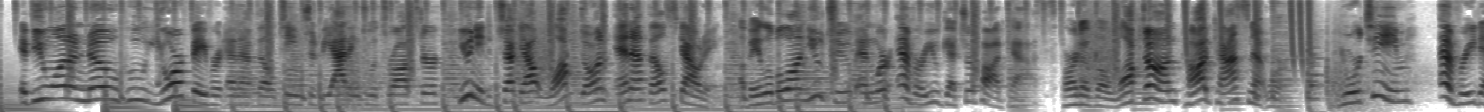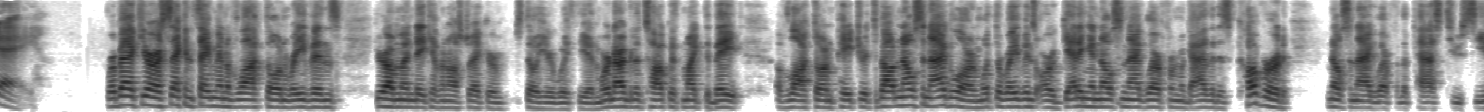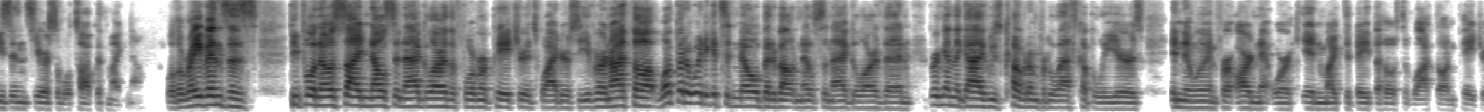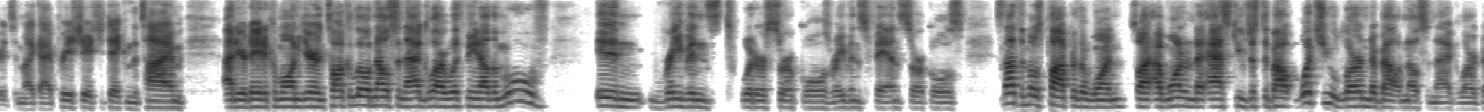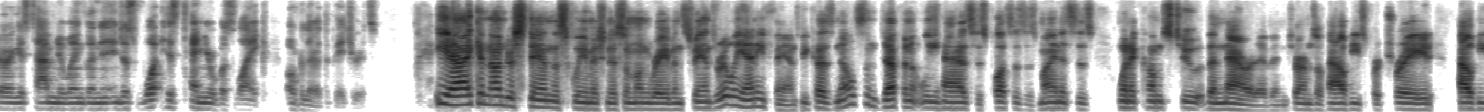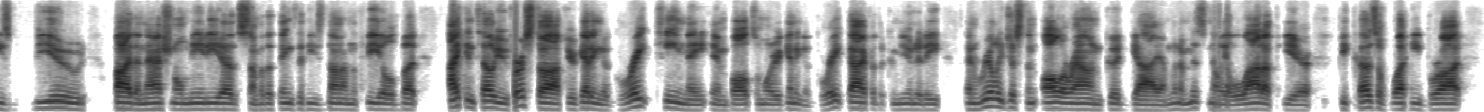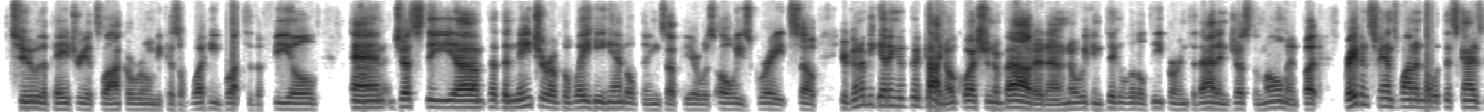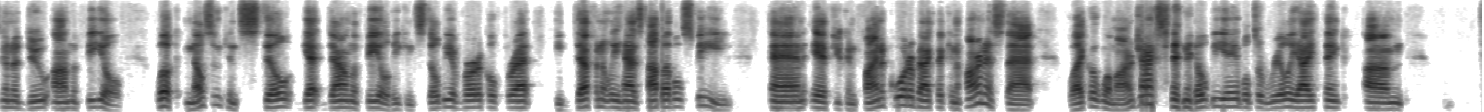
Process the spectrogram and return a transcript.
If you want to know who your favorite NFL team should be adding to its roster, you need to check out Locked On NFL Scouting, available on YouTube and wherever you get your podcasts. Part of the Locked On Podcast Network. Your team every day. We're back here, our second segment of Locked On Ravens here on Monday. Kevin Oestreicher still here with you. And we're now going to talk with Mike D'Abate of Locked On Patriots about Nelson Agholor and what the Ravens are getting in Nelson Agholor from a guy that is covered Nelson Agholor for the past two seasons here. So we'll talk with Mike now. Well, the Ravens, as people know, signed Nelson Agholor, the former Patriots wide receiver. And I thought, what better way to get to know a bit about Nelson Agholor than bring in the guy who's covered him for the last couple of years in New England for our network in Mike D'Abate, the host of Locked On Patriots. And Mike, I appreciate you taking the time out of your day to come on here and talk a little Nelson Agholor with me. Now, the move in Ravens Twitter circles, Ravens fan circles, it's not the most popular one. So I, I, wanted to ask you just about what you learned about Nelson Agholor during his time in New England and just what his tenure was like over there at the Patriots. Yeah, I can understand the squeamishness among Ravens fans, really any fans, because Nelson definitely has his pluses, his minuses when it comes to the narrative in terms of how he's portrayed, how he's viewed by the national media, some of the things that he's done on the field. But I can tell you, first off, you're getting a great teammate in Baltimore. You're getting a great guy for the community and really just an all around good guy. I'm going to miss Nelly a lot up here because of what he brought to the Patriots locker room, because of what he brought to the field. And just the uh, the nature of the way he handled things up here was always great. So you're going to be getting a good guy, no question about it. And I know we can dig a little deeper into that in just a moment. But Ravens fans want to know what this guy's going to do on the field. Look, Nelson can still get down the field. He can still be a vertical threat. He definitely has top level speed. And if you can find a quarterback that can harness that, like a Lamar Jackson, he'll be able to really, I think, um,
